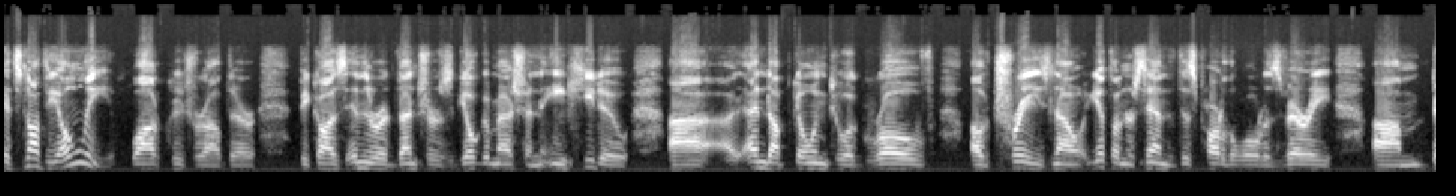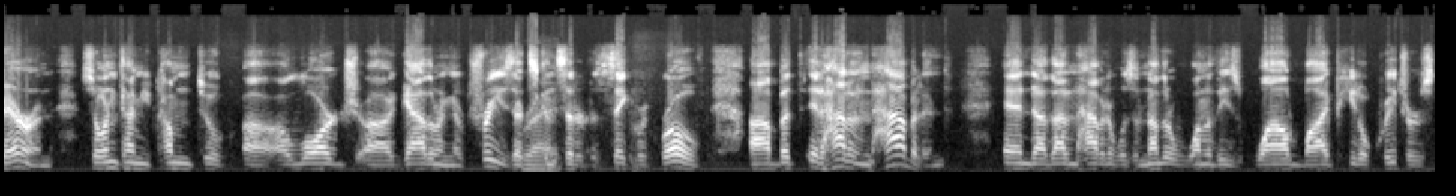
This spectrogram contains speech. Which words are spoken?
it's not the only wild creature out there because in their adventures, Gilgamesh and Enkidu uh, end up going to a grove of trees. Now, you have to understand that this part of the world is very um, barren. So, anytime you come to a, a large uh, gathering of trees, that's right. considered a sacred grove. Uh, but it had an inhabitant and uh, that inhabitant was another one of these wild bipedal creatures.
